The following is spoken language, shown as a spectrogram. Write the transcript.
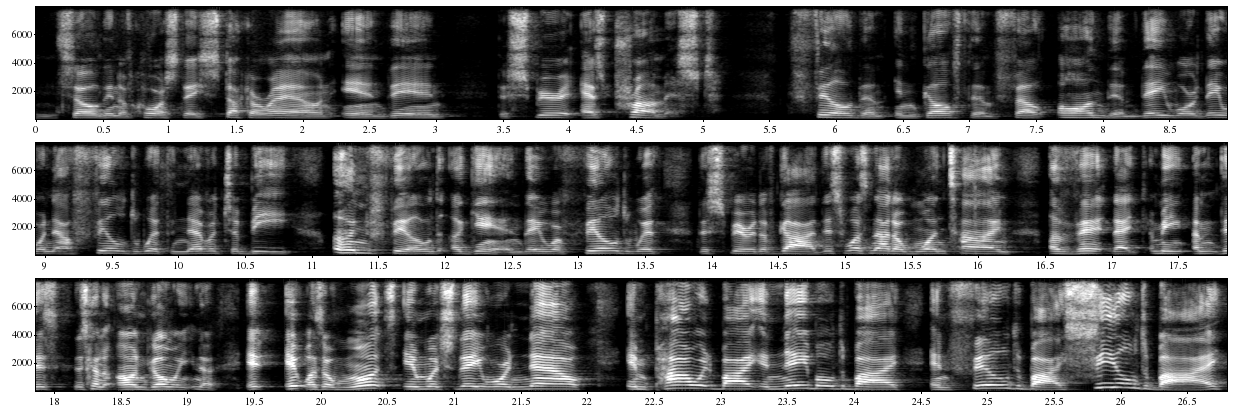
And so then, of course, they stuck around, and then the Spirit, as promised, filled them, engulfed them, fell on them. They were, they were now filled with, never to be unfilled again. They were filled with the Spirit of God. This was not a one-time event that, I mean, I um, mean this, this kind of ongoing, you know, it, it was a once in which they were now empowered by, enabled by, and filled by, sealed by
